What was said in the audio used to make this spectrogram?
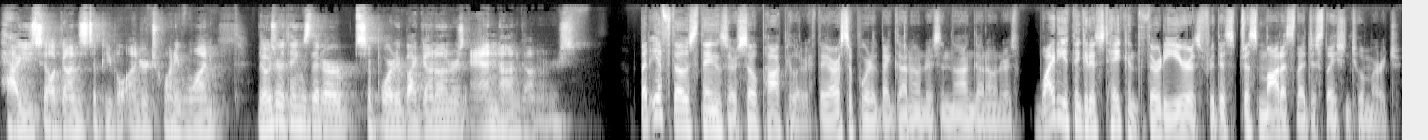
how you sell guns to people under 21. Those are things that are supported by gun owners and non gun owners. But if those things are so popular, if they are supported by gun owners and non gun owners, why do you think it has taken 30 years for this just modest legislation to emerge?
